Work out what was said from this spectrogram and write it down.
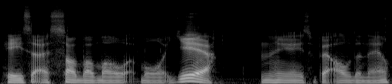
his uh, more year. And he's a bit older now.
